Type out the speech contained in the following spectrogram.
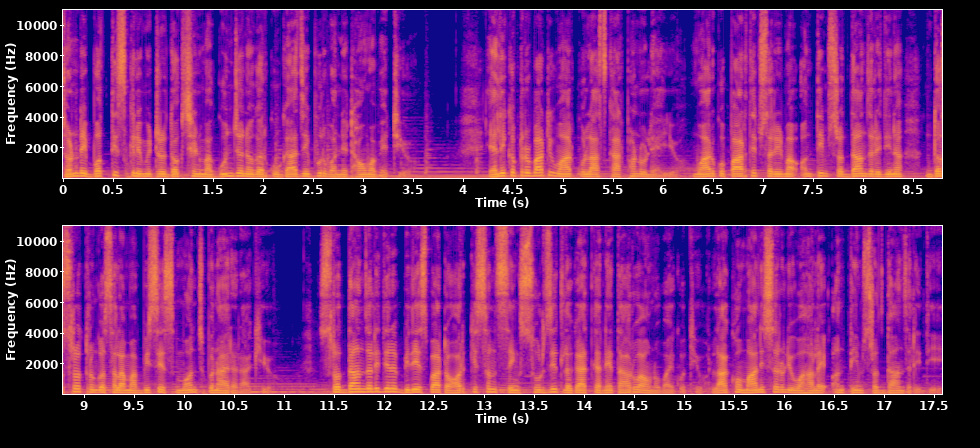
झन्डै बत्तीस किलोमिटर दक्षिणमा गुन्जनगरको गाजीपुर भन्ने ठाउँमा भेटियो। हेलिकप्टरबाट उहाँहरूको लास काठमाडौँ ल्याइयो। उहाँहरूको पार्थिव शरीरमा अन्तिम श्रद्धाञ्जली दिन दशरथ रङ्गशालामा विशेष मञ्च बनाएर राखियो। श्रद्धाञ्जली दिन विदेशबाट हरकिशन सिंह सुरजित लगायतका नेताहरू आउनुभएको थियो। लाखौँ मानिसहरूले उहाँलाई अन्तिम श्रद्धाञ्जली दिए।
